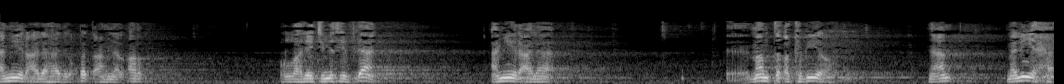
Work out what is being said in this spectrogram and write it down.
أمير على هذه القطعة من الأرض. والله ليت مثل فلان. أمير على منطقة كبيرة. نعم. مليحة.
